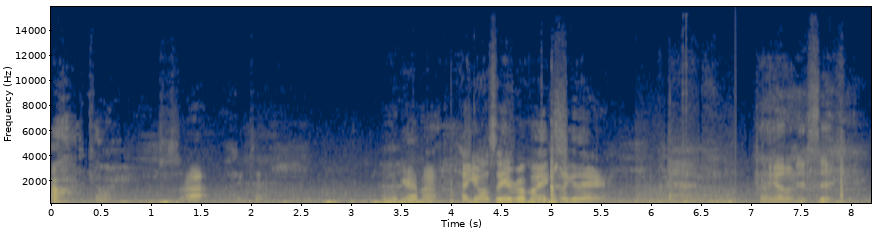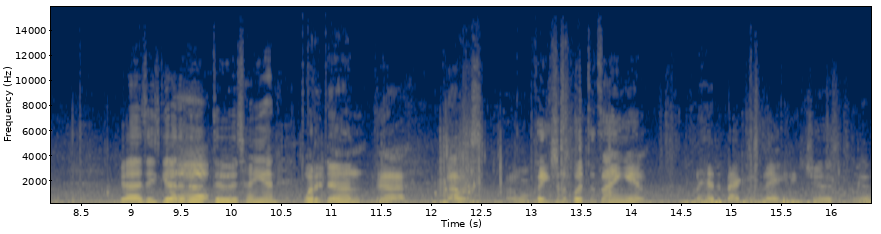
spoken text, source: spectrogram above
oh, come on. It's all right. Take time. Let me grab my. How you want to see it real quick? Look at there. Hang on just a second. Guys, he's got a hook through his hand. What it done? Uh, I was fixing to put the thing in. I had the back of his neck and he shook. Yeah.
